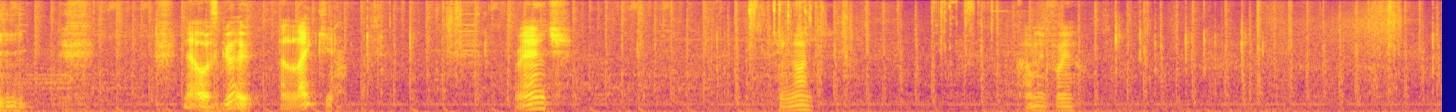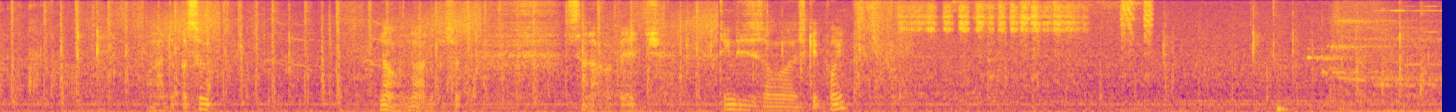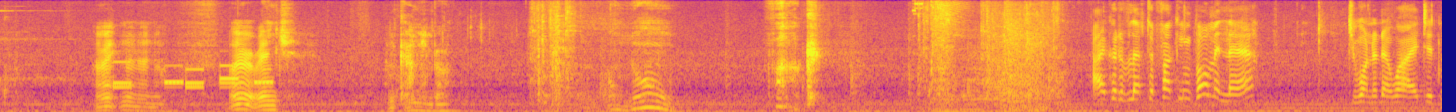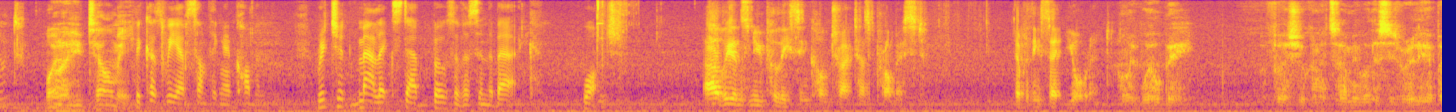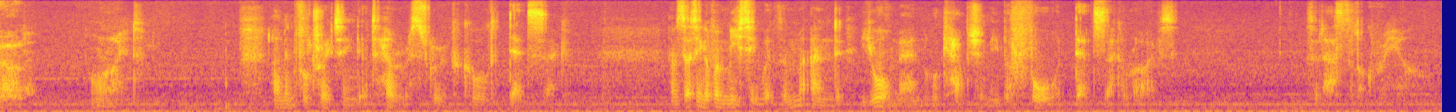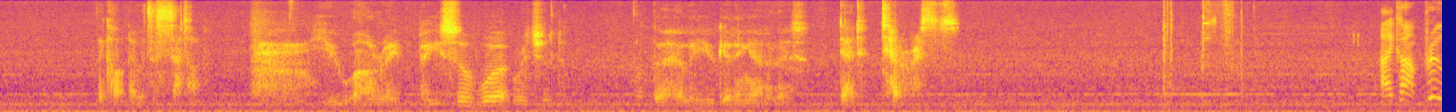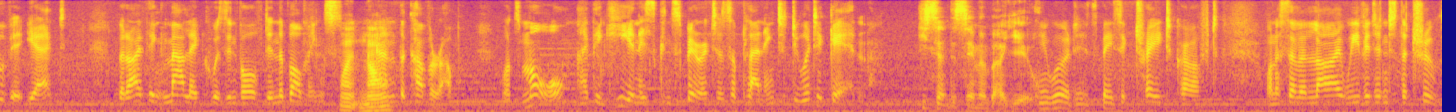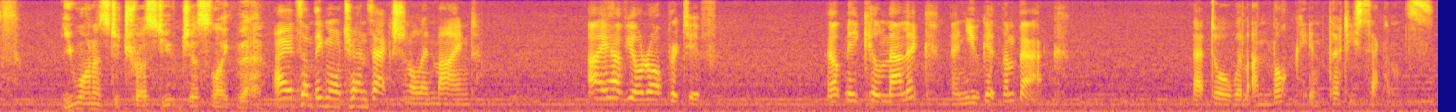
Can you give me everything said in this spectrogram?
that was good. I like it. Ranch. Hang on. Coming for you. Under pursuit. No, not under pursuit. Son of a bitch. I think this is our escape point. Alright, no, no, no. Alright, Wrench. I'm coming, bro. Oh no! Fuck! I could have left a fucking bomb in there. Do you want to know why I didn't? Why don't you tell me? Because we have something in common. Richard Malik stabbed both of us in the back. Watch. Albion's new policing contract has promised. Everything set your end. Oh, it will be. But first, you're going to tell me what this is really about. All right. I'm infiltrating a terrorist group called DedSec. I'm setting up a meeting with them, and your men will capture me before DedSec arrives. So it has to look real. They can't know it's a setup. You are a piece of work, Richard. What the hell are you getting out of this? Dead terrorists. I can't prove it yet, but I think Malik was involved in the bombings. What, no? And the cover up. What's more, I think he and his conspirators are planning to do it again. He said the same about you. He would. It's basic tradecraft. Want to sell a lie, weave it into the truth. You want us to trust you just like that? I had something more transactional in mind. I have your operative. Help me kill Malik, and you get them back. That door will unlock in 30 seconds.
